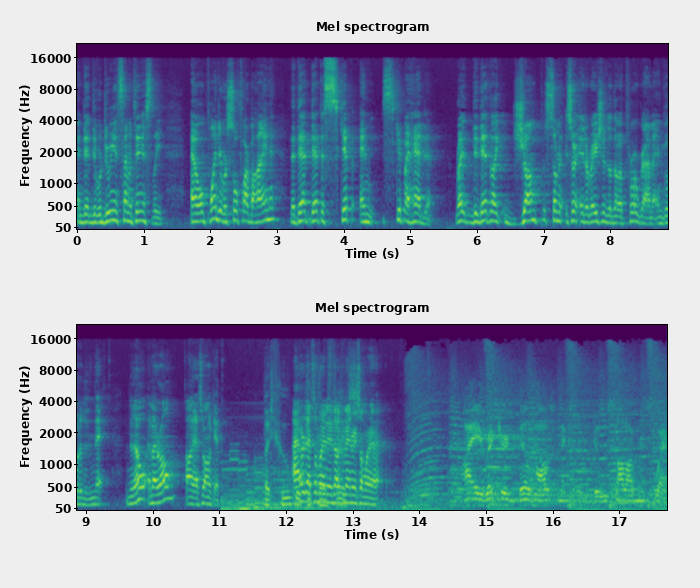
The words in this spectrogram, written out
and they, they were doing it simultaneously. And at one point, they were so far behind that they had, they had to skip and skip ahead, right? They, they had to like jump some certain iterations of the program and go to the next. No, am I wrong? Oh, that's wrong. Okay. But who? I heard that somewhere in a documentary somewhere. I, Richard Milhous, Nixon, do solemnly swear.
